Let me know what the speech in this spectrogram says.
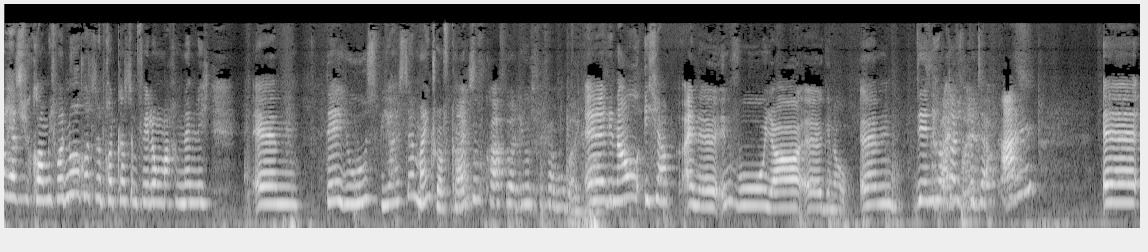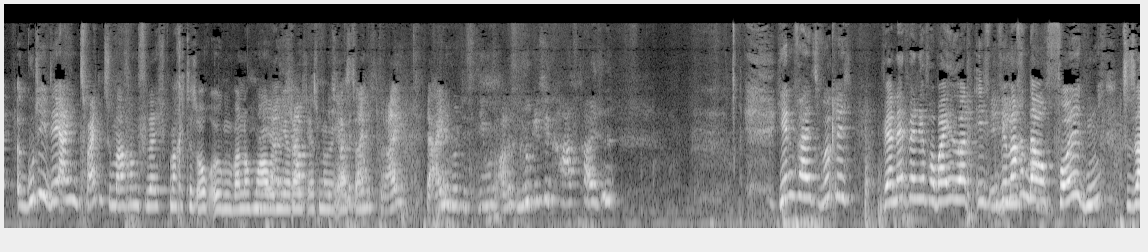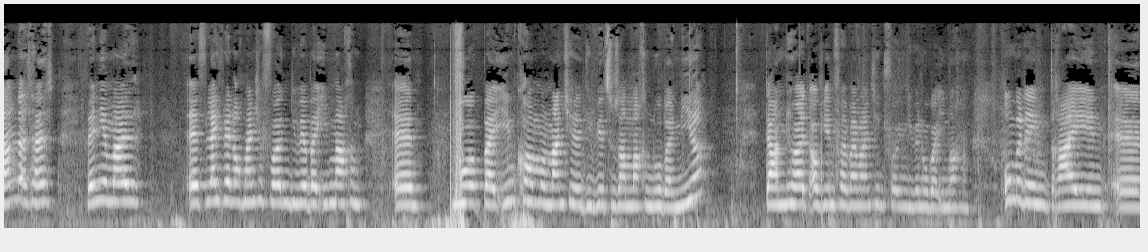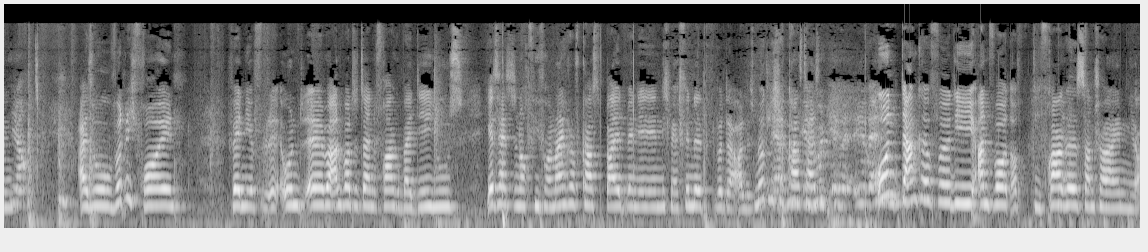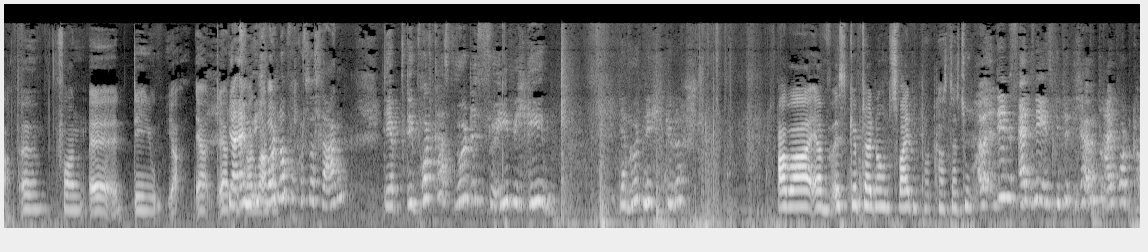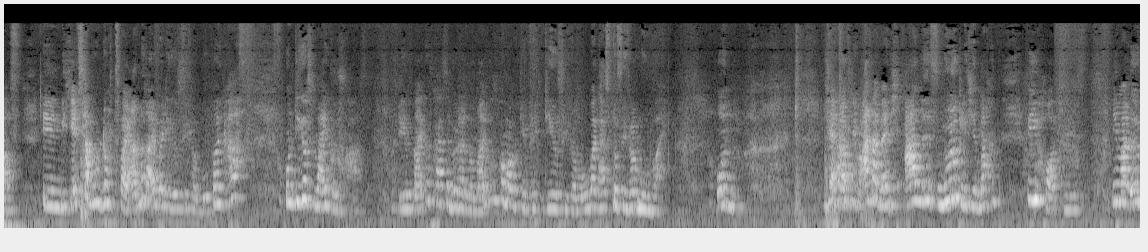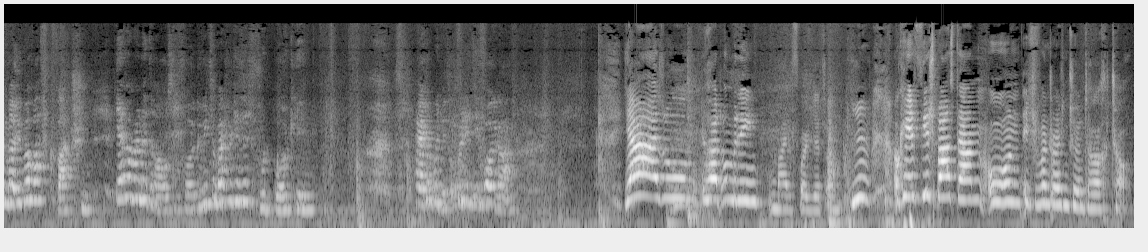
und herzlich willkommen. Ich wollte nur kurz eine Podcast-Empfehlung machen, nämlich ähm, Deus, wie heißt der? Minecraft Cast. Minecraft Cast oder Linus FIFA Mobile. Äh, genau, ich habe eine Info, ja, äh, genau. Ähm, den hört euch bitte an. Äh, gute Idee, einen zweiten zu machen. Vielleicht mache ich das auch irgendwann nochmal, aber Ja, mir ich hab- reicht erstmal mein erster. eigentlich drei. Der eine wird jetzt Linus alles mögliche Cast heißen. Jedenfalls wirklich, wäre nett, wenn ihr vorbeihört. Ich- wir machen da auch Folgen zusammen. Das heißt, wenn ihr mal, äh, vielleicht werden auch manche Folgen, die wir bei ihm machen, äh, nur bei ihm kommen und manche, die wir zusammen machen, nur bei mir. Dann hört auf jeden Fall bei manchen Folgen, die wir nur bei ihm machen, unbedingt rein. Ähm, Ja. Also würde mich freuen, wenn ihr und äh, beantwortet seine Frage bei Deus. Jetzt heißt er noch FIFA und Minecraft Cast. Bald, wenn ihr den nicht mehr findet, wird er alles mögliche wird- Cast er heißen. wird- ihr- ihr Und danke für die Antwort auf die Frage Sunshine, ja, äh, von äh, DU. Ja, er, er hat Ja, ähm, ich wollte noch kurz was sagen. Der, die Podcast wird es für ewig geben. Der wird nicht gelöscht. Aber er, es gibt halt noch einen zweiten Podcast dazu. Aber den, äh, nee, es gibt, ich habe drei Podcasts. Den ich jetzt habe und noch zwei andere. Einmal die FIFA Mobile Cast und die Minecraft Cast. Die Minecraft Cast, der wird dann nur Minecraft kommen, aber die, die FIFA Mobile Cast nur FIFA Mobile. Und ich werde auf dem anderen werde ich alles Mögliche machen, wie Hot News. Wie mal immer über was quatschen. Ja, mal eine draußen Folge, wie zum Beispiel dieses Football King. Hört unbedingt, unbedingt die Folge an. Ja, also hört unbedingt meine Folge jetzt an. Okay, viel Spaß dann und ich wünsche euch einen schönen Tag. Ciao.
